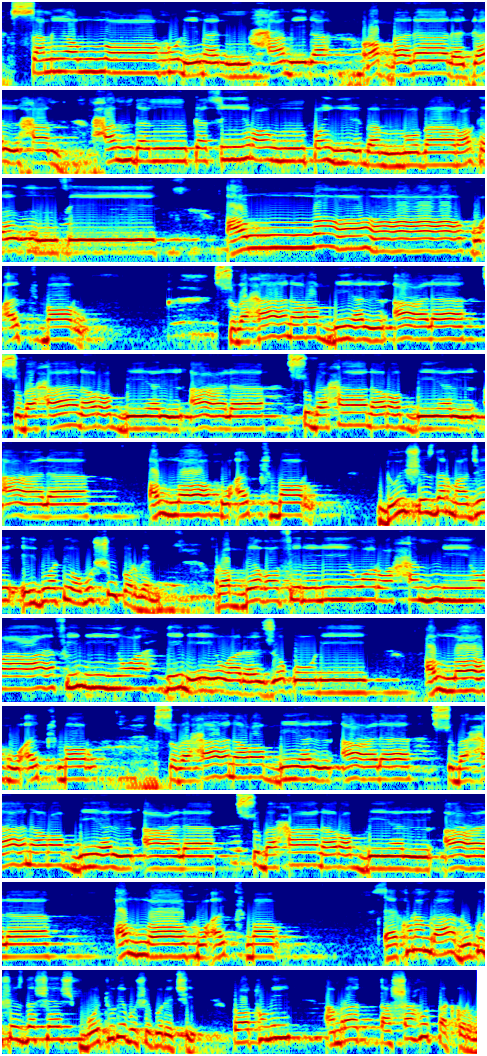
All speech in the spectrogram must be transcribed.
সামি আল্লাহু লিমান হামিদা রব্বানা لك الحمد. حمدا كثيرا طيبا مباركا فيه الله أكبر. سبحان ربي الأعلى. سبحان ربي الأعلى. سبحان ربي الأعلى. الله أكبر. দুই সেজদার মাঝে এই দোয়াটি অবশ্যই পড়বেন। রব্বে গফিরলি ওয়ারহামনি ওয়াআফিনি ওয়াহদিনি ওয়ারজুকনি আল্লাহু আকবার। সুবহান রাব্বিয়াল আ'লা, সুবহান রাব্বিয়াল আ'লা, সুবহান রাব্বিয়াল আ'লা। আল্লাহু আকবার। এখন আমরা রুকু সেজদা শেষ বৈঠকে বসে পড়েছি। প্রথমেই আমরা তাশাহুদ পাঠ করব।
